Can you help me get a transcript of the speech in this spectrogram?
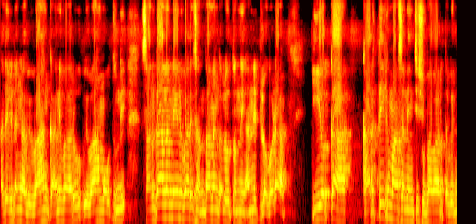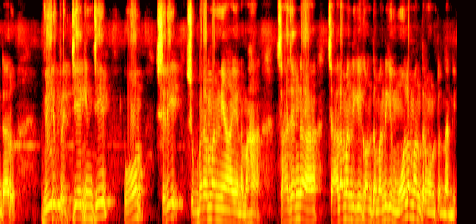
అదేవిధంగా వివాహం కాని వారు వివాహం అవుతుంది సంతానం లేని వారి సంతానం కలుగుతుంది అన్నిట్లో కూడా ఈ యొక్క కార్తీక మాసం నుంచి శుభవార్త వింటారు. వీరు ప్రత్యేకించి ఓం శ్రీ సుబ్రహ్మణ్యాయ నమ. సహజంగా చాలామందికి కొంతమందికి మూల మంత్రం ఉంటుందండి.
